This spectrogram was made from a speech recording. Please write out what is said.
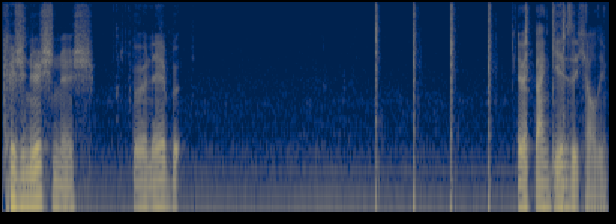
Kazanırsınız. Böyle Evet ben geri zekalıyım.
